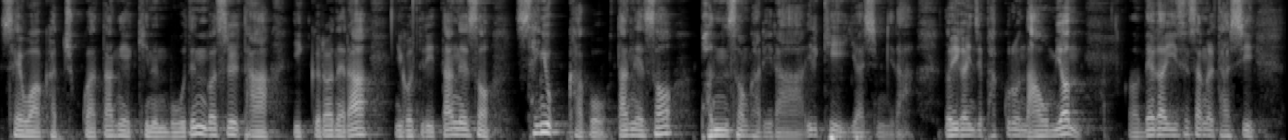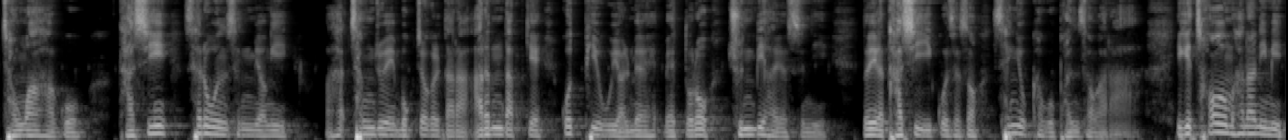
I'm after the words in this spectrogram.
새와 가축과 땅에 기는 모든 것을 다 이끌어내라 이것들이 땅에서 생육하고 땅에서 번성하리라 이렇게 얘기하십니다. 너희가 이제 밖으로 나오면 어, 내가 이 세상을 다시 정화하고 다시 새로운 생명이 창조의 목적을 따라 아름답게 꽃 피우고 열매 맺도록 준비하였으니 너희가 다시 이곳에서 생육하고 번성하라. 이게 처음 하나님이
